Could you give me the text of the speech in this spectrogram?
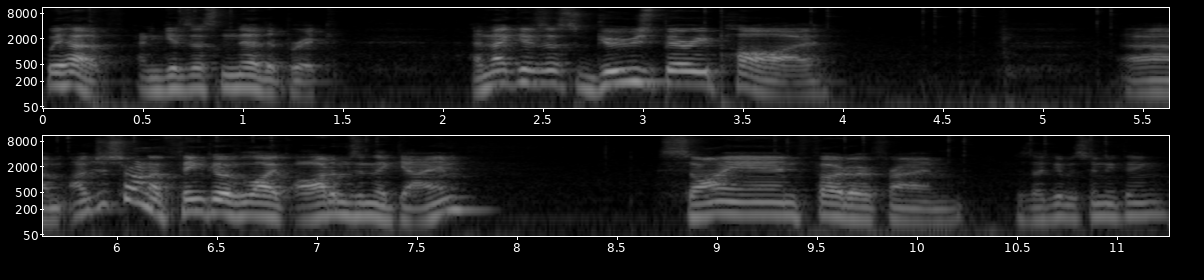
We have, and gives us nether brick. And that gives us gooseberry pie. Um, I'm just trying to think of like items in the game. Cyan photo frame. Does that give us anything?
